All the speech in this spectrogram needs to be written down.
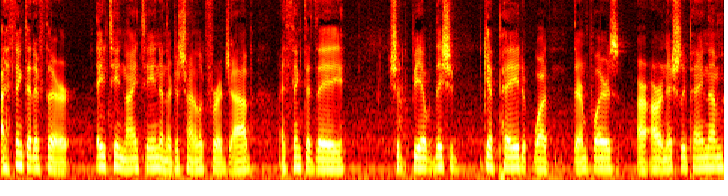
I think that if they're 18, 19 and they're just trying to look for a job, I think that they should be able they should get paid what their employers are, are initially paying them.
